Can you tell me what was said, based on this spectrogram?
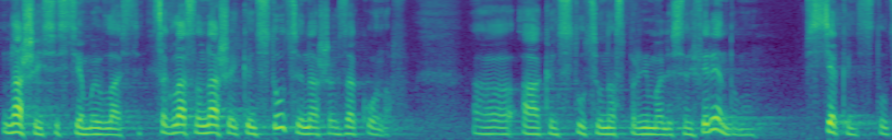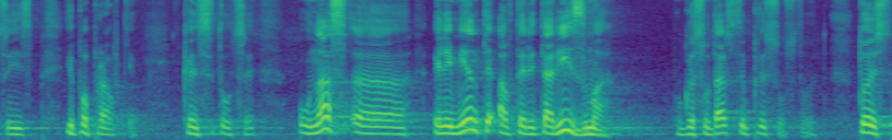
нашей системой власти, согласно нашей Конституции, наших законов, э, а Конституции у нас принимались референдумом, все Конституции и поправки Конституции, у нас э, элементы авторитаризма в государстве присутствуют. То есть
